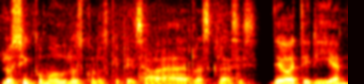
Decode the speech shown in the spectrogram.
los cinco módulos con los que pensaba dar las clases de batería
